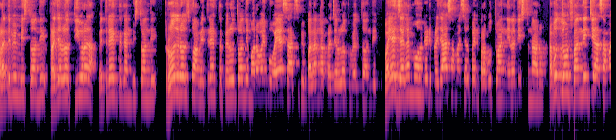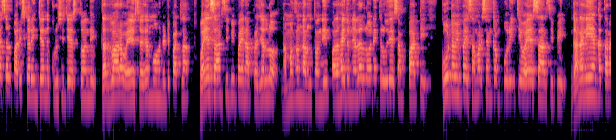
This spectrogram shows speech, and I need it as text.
ప్రతిబింబిస్తోంది. ప్రజల్లో తీవ్ర వ్యతిరేకత కనిపిస్తోంది. రోజు రోజుకు ఆ వ్యతిరేకత పెరుగుతోంది. మరోవైపు వైఎస్ఆర్సీపీ బలంగా ప్రజల్లోకి వెళ్తోంది. వైఎస్ జగన్మోహన్ రెడ్డి ప్రజా సమస్యలపై ప్రభుత్వాన్ని నిలదీస్తున్నారు. ప్రభుత్వం స్పందించి ఆ సమస్యలు పరిష్కరించేందుకు కృషి చేస్తోంది. తద్వారా వైఎస్ జగన్మోహన్ రెడ్డి పట్ల వైఎస్ఆర్సీపీ పైన ప్రజల్లో నమ్మకం కలుగుతోంది. పదహైదు నెలల్లోనే తెలుగుదేశం పార్టీ కూటమిపై సమరశంకం పూరించి వైఎస్ఆర్సీపీ గణనీయంగా తన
